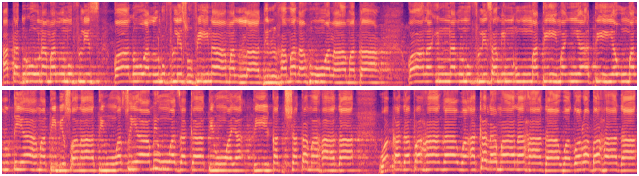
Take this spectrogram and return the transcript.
আতাদরুনা মাল মুফলিস قالوا المفلس فينا من لا درهم له ولا متاع قال إن المفلس من أمتي من يأتي يوم القيامة بصلاة وصيام وزكاة ويأتي قد شتم هذا وقذف هذا وأكل مال هذا وضرب هذا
